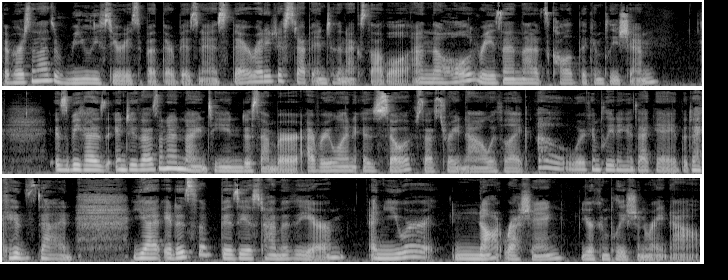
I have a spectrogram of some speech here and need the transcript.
the person that's really serious about their business. They're ready to step into the next level. And the whole reason that it's called The Completion is because in 2019, December, everyone is so obsessed right now with, like, oh, we're completing a decade, the decade's done. Yet it is the busiest time of the year, and you are not rushing your completion right now.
